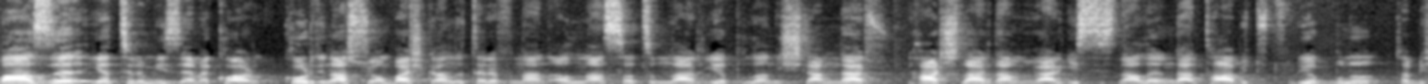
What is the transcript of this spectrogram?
bazı yatırım izleme Ko- koordinasyon başkanlığı tarafından alınan satımlar, yapılan işlemler harçlardan ve vergi istisnalarından tabi tutuluyor. Bunu tabii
